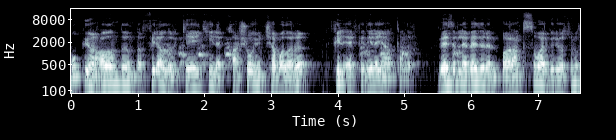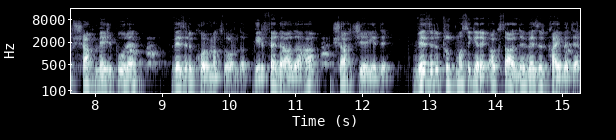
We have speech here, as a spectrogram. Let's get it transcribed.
Bu piyon alındığında fil alır G2 ile karşı oyun çabaları fil F7 ile yanıtlanır. Vezirle vezirin bağlantısı var görüyorsunuz. Şah mecburen veziri korumak zorunda. Bir feda daha şah C7. Veziri tutması gerek. Aksi halde vezir kaybeder.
